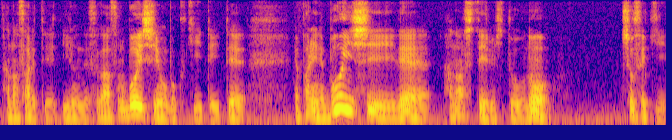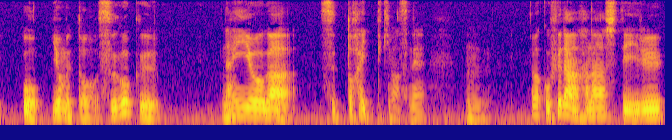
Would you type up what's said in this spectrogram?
話されているんですがその Voicy も僕聞いていてやっぱりね Voicy で話している人の書籍を読むとすごく内容がすっと入ってきますね。うん、やっぱこう普段話している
